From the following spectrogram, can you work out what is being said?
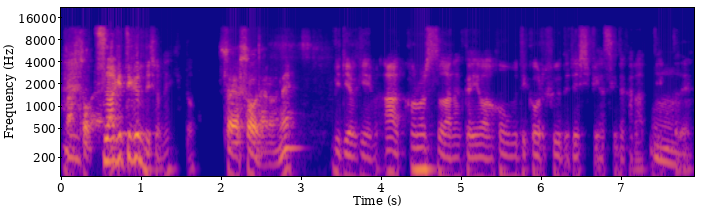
まあそう、ね、つなげていくんでしょうね、きっと。そりゃそうだろうね。ビデオゲーム。あ、この人はなんか要はホームディコールフードレシピが好きだからっていうことで。うん、い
